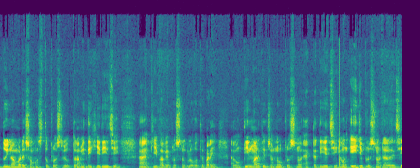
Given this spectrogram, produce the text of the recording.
দুই নম্বরের সমস্ত প্রশ্নের উত্তর আমি দেখিয়ে দিয়েছি হ্যাঁ কীভাবে প্রশ্নগুলো হতে পারে এবং তিন মার্কের জন্য প্রশ্ন একটা দিয়েছি এবং এই যে প্রশ্নটা রয়েছে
